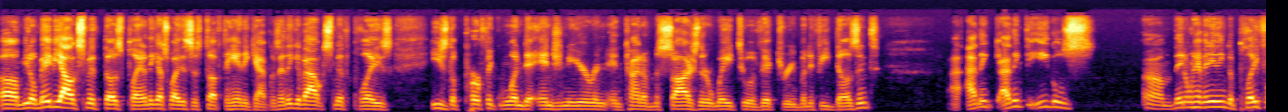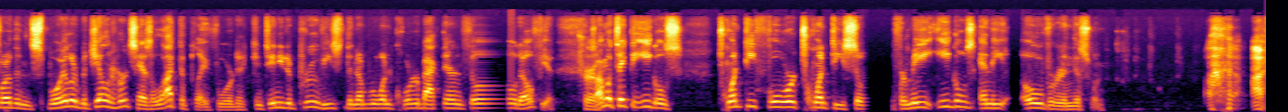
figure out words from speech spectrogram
Um, you know, maybe Alex Smith does play. I think that's why this is tough to handicap because I think if Alex Smith plays, he's the perfect one to engineer and, and kind of massage their way to a victory. But if he doesn't, I think I think the Eagles um, they don't have anything to play for other than spoiler, but Jalen Hurts has a lot to play for to continue to prove he's the number one quarterback there in Philadelphia. True. So I'm going to take the Eagles 24 20. So for me, Eagles and the over in this one. I,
